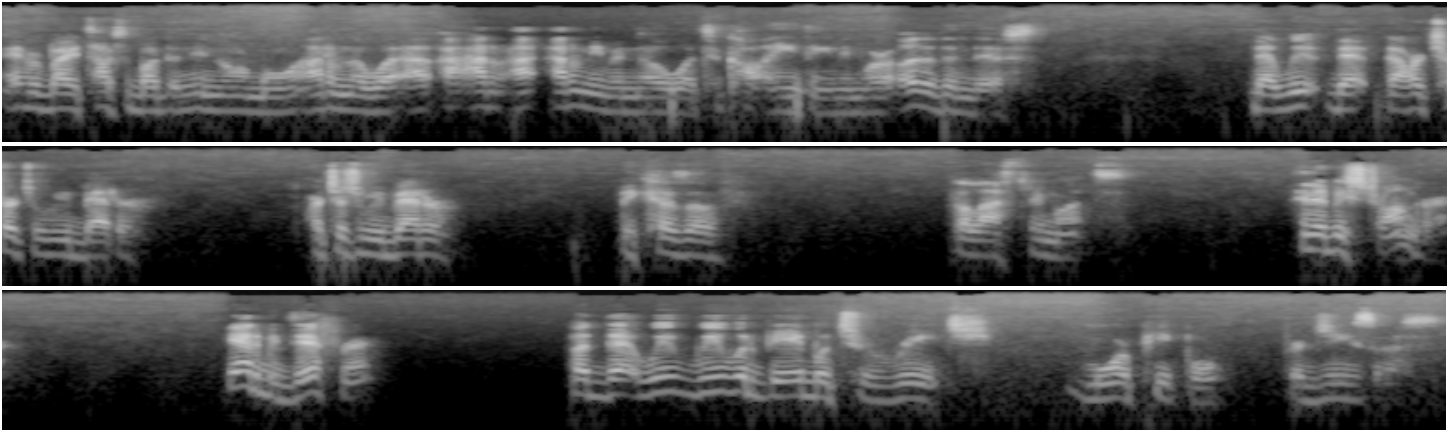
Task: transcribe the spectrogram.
everybody talks about the new normal. I don't know what I, I, don't. I don't even know what to call anything anymore other than this. That we that our church will be better. Our church will be better because of the last three months, and it'll be stronger. Yeah, it'll be different, but that we we would be able to reach more people for Jesus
